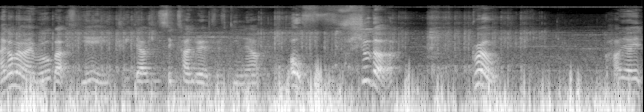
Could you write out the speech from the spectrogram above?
I got my Robux, yay, 3,650 now. Oh, sugar! Bro, how did I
